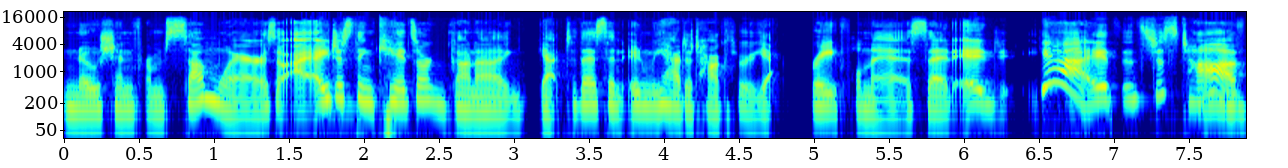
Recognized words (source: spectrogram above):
notion from somewhere. So I, I just think kids are gonna get to this. And, and we had to talk through, yeah, gratefulness. And it, yeah, it, it's just tough.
